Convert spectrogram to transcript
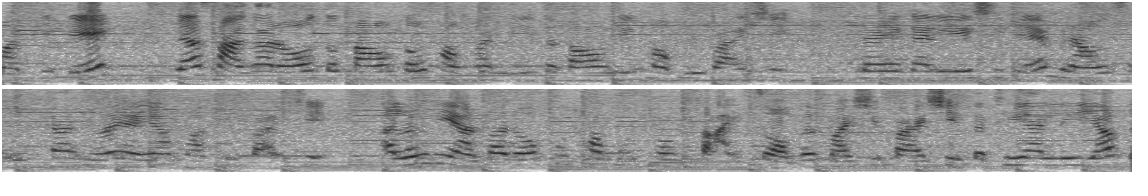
မှာဖြစ်တဲ့ညစာကတော့13000ကနေ14000ပြပါရှင်နိုင်ကလေးရှိတဲ့မနောင်စုက900ရမှာဖြစ်ပါရှင်အလုံးနေရာကတော့ဖူထမှုထုံးဆိုင်စော်ဘက်မှာရှိပါရှင်တထေးက၄ရောက်တ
